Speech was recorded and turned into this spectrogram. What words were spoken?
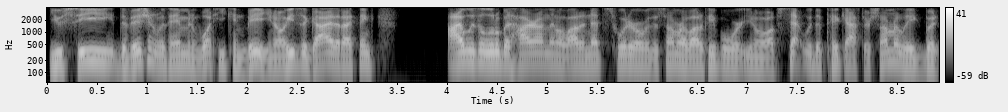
you see the vision with him and what he can be. You know, he's a guy that I think I was a little bit higher on than a lot of Nets Twitter over the summer. A lot of people were, you know, upset with the pick after summer league, but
